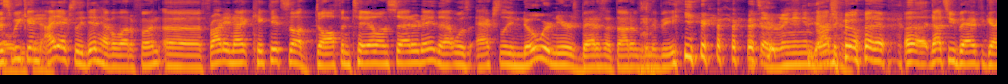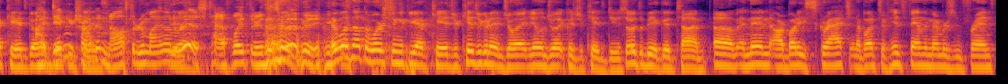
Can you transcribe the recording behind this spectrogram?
this weekend. I actually did have a lot of fun. Uh, Friday night kicked it, saw Dolphin Tale on Saturday. That was actually nowhere near as bad as I thought it was going to be. That's a ringing I endorsement. uh, not too bad if you got kids. Go I ahead, take your didn't try kids. to gnaw through my own Yeah. wrist halfway through this movie. it was not the worst thing if you have kids. Your kids are going to enjoy it. You'll enjoy it because your kids do. So it'll be a good time. Um, and then our buddy Scratch and a bunch of his family members and friends,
